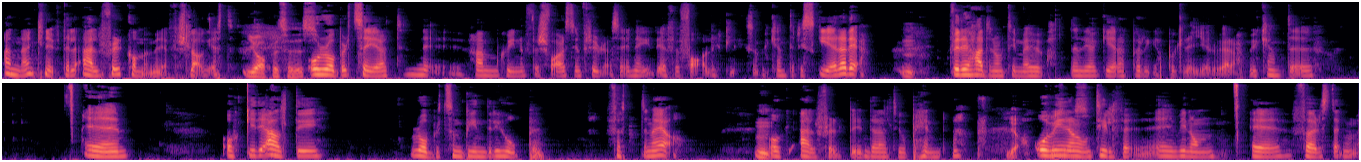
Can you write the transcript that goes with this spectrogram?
annan knut eller Alfred kommer med det förslaget. Ja, precis. Och Robert säger att nej, han går in och försvarar sin fru och säger nej det är för farligt liksom, vi kan inte riskera det. Mm. För det hade någonting med hur vatten reagerar på rep och grejer att göra. Vi kan inte... Eh, och det är alltid Robert som binder ihop fötterna ja. Mm. Och Alfred binder alltid ihop händerna. ja, Och vid precis. någon, tillfälle, eh, vid någon eh, föreställning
